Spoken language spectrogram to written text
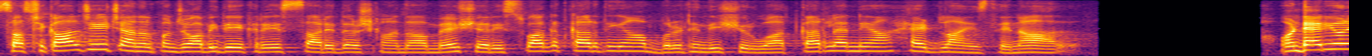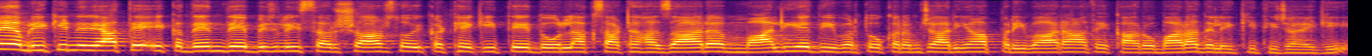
ਸਤਿ ਸ਼੍ਰੀ ਅਕਾਲ ਜੀ ਚੈਨਲ ਪੰਜਾਬੀ ਦੇਖ ਰਹੇ ਸਾਰੇ ਦਰਸ਼ਕਾਂ ਦਾ। ਮੈਂ ਸ਼ਰੀ ਸਵਾਗਤ ਕਰਦੀ ਹਾਂ। ਬੁਲੇਟਿਨ ਦੀ ਸ਼ੁਰੂਆਤ ਕਰ ਲੈਂਦੇ ਹਾਂ ਹੈਡਲਾਈਨਸ ਦੇ ਨਾਲ। ਓਨਟਾਰੀਓ ਨੇ ਅਮਰੀਕੀ ਨਿਰਯਾਤ ਤੇ ਇੱਕ ਦਿਨ ਦੇ ਬਿਜਲੀ ਸਰਚਾਰਜ ਤੋਂ ਇਕੱਠੇ ਕੀਤੇ 2,60,000 ਮਾਲੀਏ ਦੀ ਵਰਤੋਂ ਕਰਮਚਾਰੀਆਂ ਪਰਿਵਾਰਾਂ ਅਤੇ ਕਾਰੋਬਾਰਾਂ ਦੇ ਲਈ ਕੀਤੀ ਜਾਏਗੀ।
